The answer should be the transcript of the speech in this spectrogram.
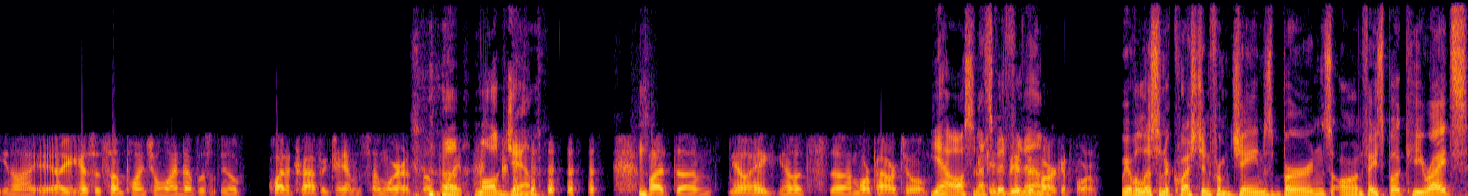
you know, I, I guess at some point you'll wind up with you know quite a traffic jam somewhere at some point. Log jam. but um, you know, hey, you know, it's uh, more power to them. Yeah, awesome. That's good for them. Good market for them. We have a listener question from James Burns on Facebook. He writes,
